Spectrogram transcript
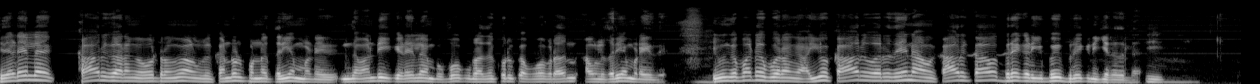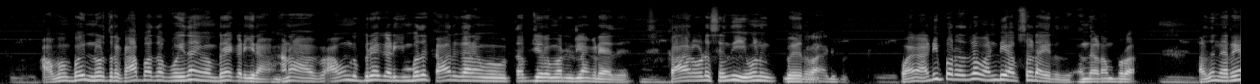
இடையில காருக்காரங்க ஓட்டுறவங்க அவங்களுக்கு கண்ட்ரோல் பண்ண தெரிய மாட்டேங்குது இந்த வண்டிக்கு இடையில நம்ம போகக்கூடாது குறுக்க போகக்கூடாதுன்னு அவங்களுக்கு தெரிய மாட்டேங்குது இவங்க பாட்டுக்கு போகிறாங்க ஐயோ காரு வருதேன்னு அவங்க காருக்காக பிரேக் அடிக்க போய் பிரேக் நிற்கிறது இல்லை அவன் போய் இன்னொருத்தரை காப்பாற்ற போய் தான் இவன் பிரேக் அடிக்கிறான். ஆனால் அவங்க பிரேக் அடிக்கும்போது காருக்காரன் தப்பிச்சிக்கிற மாதிரிலாம் கிடையாது. காரோட சேர்ந்து இவனுக்கு போயிடுறான். அடிப்படுறதுல வண்டி அப்செட் ஆயிருது அந்த இடம் பூரா. அது நிறைய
